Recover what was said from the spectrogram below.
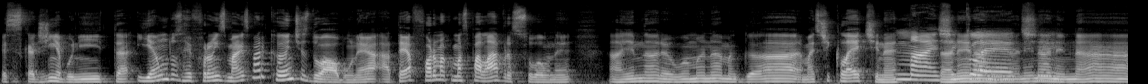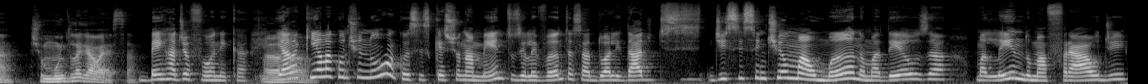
Essa escadinha bonita. E é um dos refrões mais marcantes do álbum, né? Até a forma como as palavras soam, né? I am not a woman, I'm a god. Mais chiclete, né? Mais chiclete. Acho muito legal essa. Bem radiofônica. E ela aqui, ela continua com esses questionamentos e levanta essa dualidade de se, de se sentir uma humana, uma deusa, uma lenda, uma fraude.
